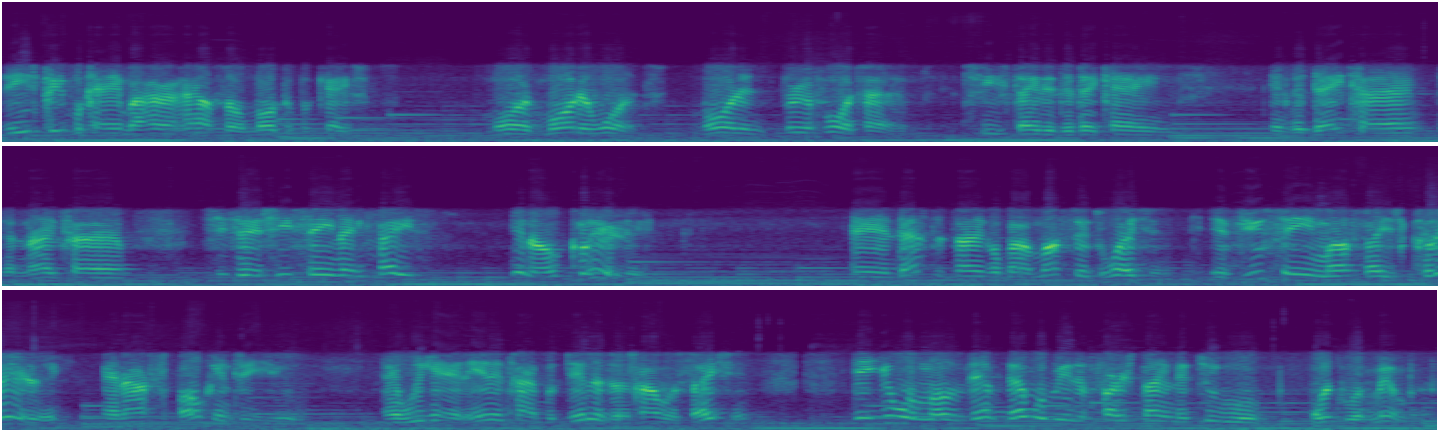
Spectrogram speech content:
these people came by her house on multiple occasions, more more than once, more than three or four times. She stated that they came in the daytime, the nighttime. She said she seen their face you know, clearly. And that's the thing about my situation. If you seen my face clearly and I've spoken to you and we had any type of dealings or conversation, then you would most that, that would be the first thing that you would, would remember.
